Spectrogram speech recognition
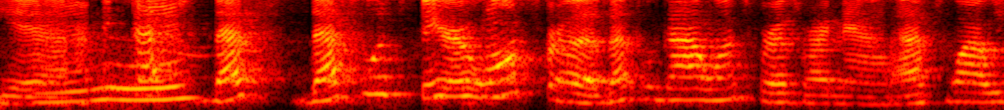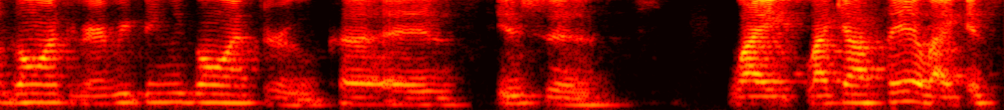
Yeah, I think that's mm-hmm. that's that's what spirit wants for us. That's what God wants for us right now. That's why we going through everything we going through because it's just like like y'all said, like it's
